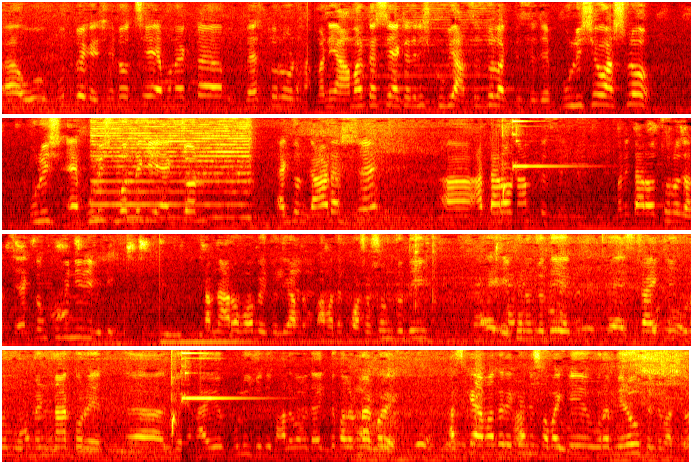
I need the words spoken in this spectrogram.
আহ, উ- উদ্বেগের সেটা হচ্ছে এমন একটা ব্যস্ত রোড মানে আমার কাছে একটা জিনিস খুবই আশ্চর্য লাগতেছে যে পুলিশেও আসলো পুলিশ পুলিশ বলতে কি একজন একজন গার্ড আসছে আর তারাও মানে তারাও চলে যাচ্ছে, একদম খুবই নিরিবিলি। সামনে আরও হবে, যদি আমাদের প্রশাসন যদি এখানে যদি স্ট্রাইকলি কোনো মুভমেন্ট না করে হাইওয়ে পুলিশ যদি ভালোভাবে দায়িত্ব পালন না করে, আজকে আমাদের এখানে সবাইকে ওরা মেরেও ফেলতে পারতো।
